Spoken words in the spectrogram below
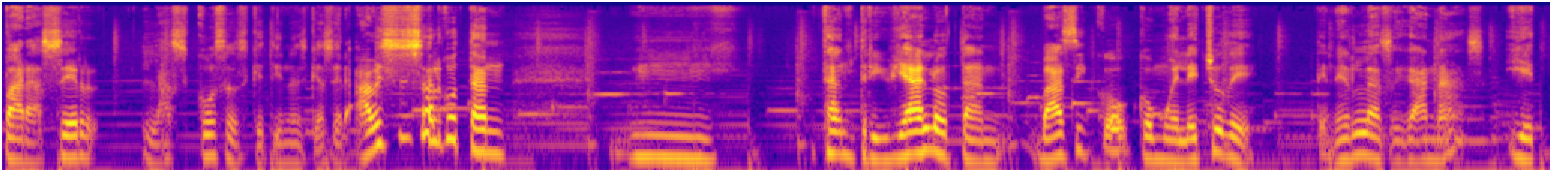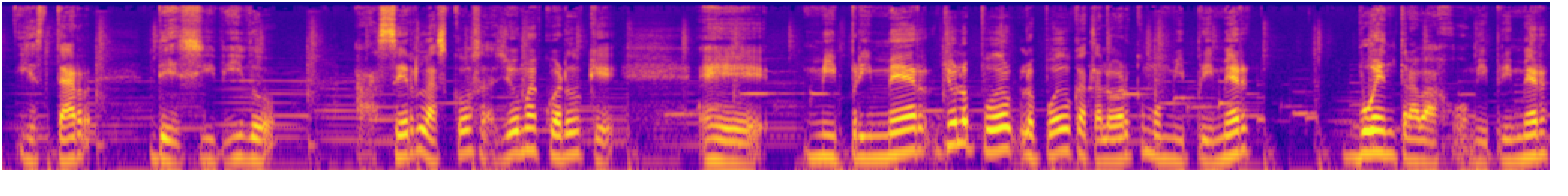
para hacer las cosas que tienes que hacer? A veces es algo tan... Mm, tan trivial o tan básico como el hecho de tener las ganas y, estar decidido a hacer las cosas. Yo me acuerdo que eh, mi primer, yo lo puedo, lo puedo catalogar como mi primer buen trabajo, mi primer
